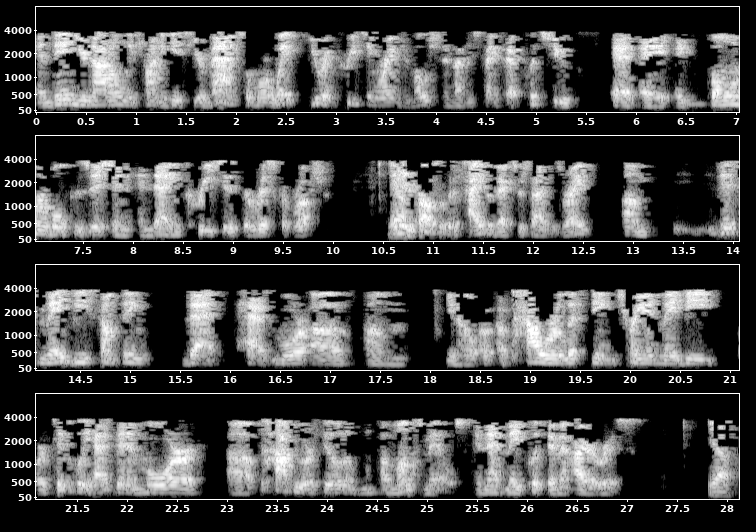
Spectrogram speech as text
and then you're not only trying to get to your max or more weight, you're increasing range of motion. And I just think that puts you at a, a vulnerable position and that increases the risk of rupture. Yeah. And it's also the type of exercises, right? Um, this may be something that has more of, um, you know, a, powerlifting trend maybe, or typically has been a more popular field amongst males, and that may put them at higher risk. Yeah,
